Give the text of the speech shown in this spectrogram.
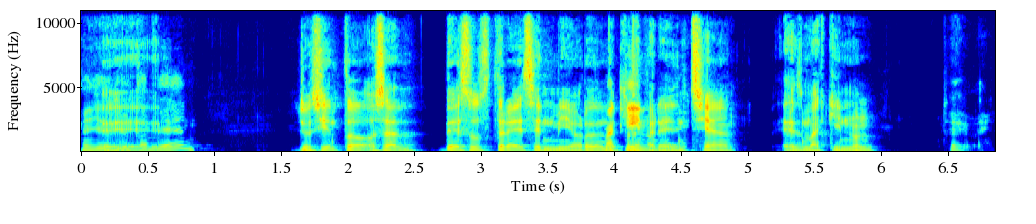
yo eh, también. Yo siento, o sea, de esos tres, en mi orden de preferencia, es McKinnon. Sí, güey.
